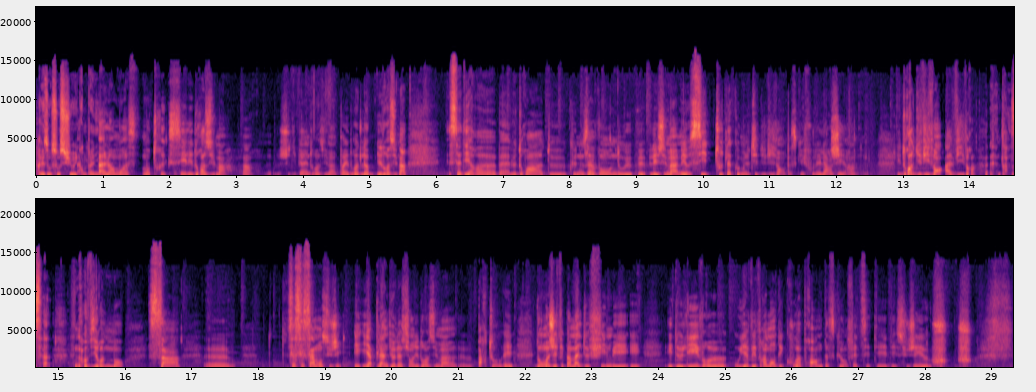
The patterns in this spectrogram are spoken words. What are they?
réseaux sociaux et compagnie Alors moi, mon truc, c'est les droits humains. hein. Je dis bien les droits humains, pas les droits de l'homme, les droits humains. C'est-à-dire euh, bah, le droit que nous avons, nous, euh, les humains, mais aussi toute la communauté du vivant, parce qu'il faut l'élargir. hein. Les droits du vivant à vivre dans un environnement sain. Ça, c'est ça mon sujet. Et il y a plein de violations des droits humains euh, partout. Et donc moi, j'ai fait pas mal de films et, et- et de livres euh, où il y avait vraiment des coups à prendre parce qu'en fait, c'était des sujets. euh,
